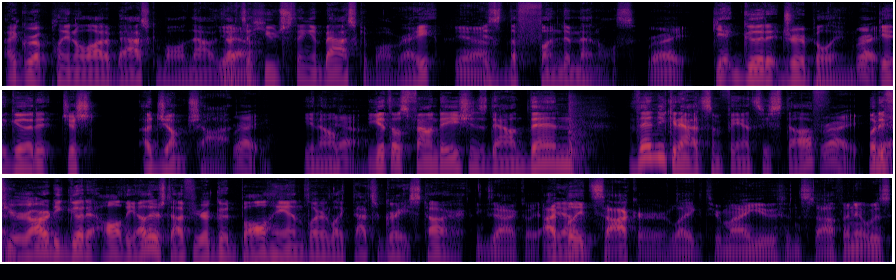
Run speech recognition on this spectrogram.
I grew up playing a lot of basketball, and now that's a huge thing in basketball, right? Yeah. is the fundamentals. right, Get good at dribbling. Right. Get good at just a jump shot. right. You know, Yeah. you get those foundations down, then then you can add some fancy stuff. Right, But if yeah. you're already good at all the other stuff, you're a good ball handler. Like that's a great start. Exactly. I Yeah. played soccer like through my youth and stuff, and it was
